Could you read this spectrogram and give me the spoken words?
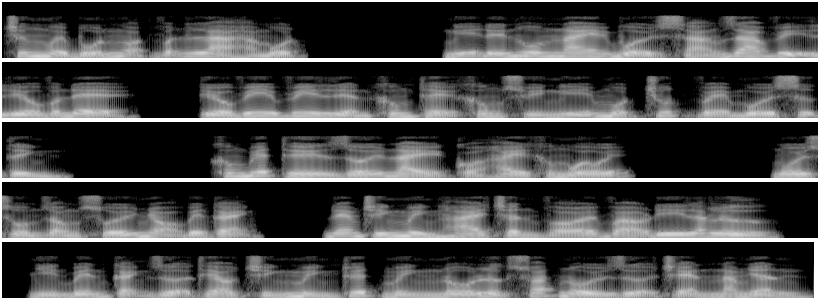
chương 14 ngọt vẫn là hàng một. Nghĩ đến hôm nay buổi sáng gia vị liêu vấn đề, Tiểu vi vi liền không thể không suy nghĩ một chút về mối sự tình. Không biết thế giới này có hay không mối. Ngôi xồm dòng suối nhỏ bên cạnh, đem chính mình hai chân vói vào đi lắc lư, nhìn bên cạnh dựa theo chính mình thuyết minh nỗ lực soát nổi rửa chén nam nhân,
